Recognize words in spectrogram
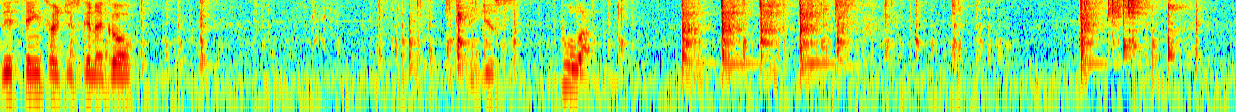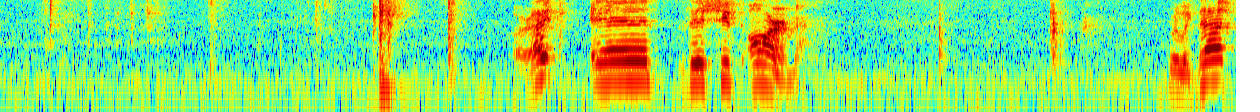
These things are just gonna go, they just pull up. Alright, and the shift arm. We're like that.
